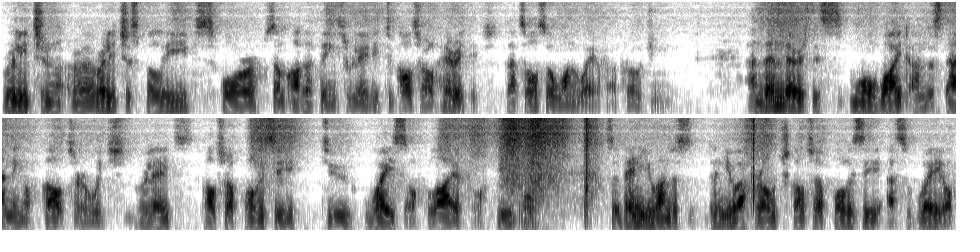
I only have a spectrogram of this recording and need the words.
religion, uh, religious beliefs, or some other things related to cultural heritage. That's also one way of approaching it. And then there is this more wide understanding of culture, which relates cultural policy to ways of life of people so then you, then you approach cultural policy as a way of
